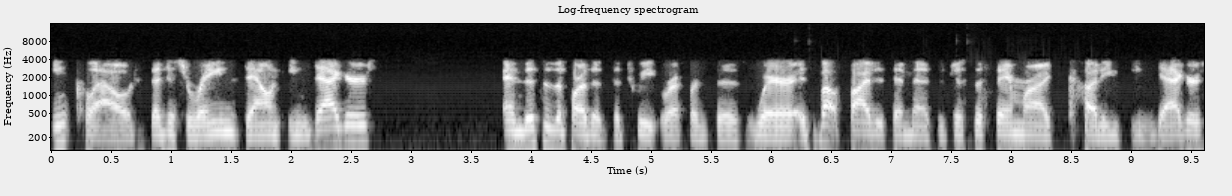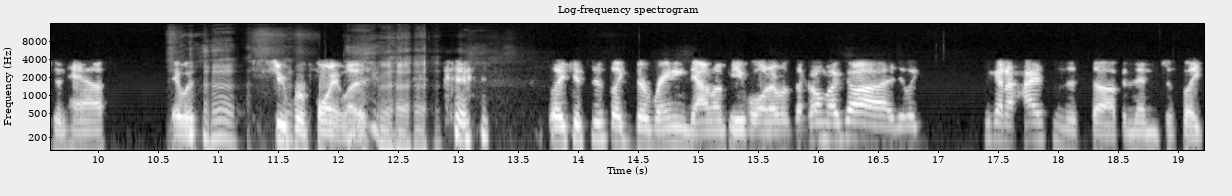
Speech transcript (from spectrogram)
ink cloud that just rains down ink daggers. And this is the part that the tweet references, where it's about five to ten minutes of just the samurai cutting ink daggers in half. It was super pointless. like it's just like they're raining down on people, and everyone's like, "Oh my god!" You're like, we gotta hide from this stuff, and then just like,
